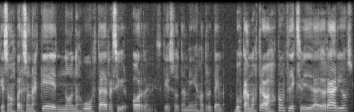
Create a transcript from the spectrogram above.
que somos personas que no nos gusta recibir órdenes, que eso también es otro tema. Buscamos trabajos con flexibilidad de horarios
